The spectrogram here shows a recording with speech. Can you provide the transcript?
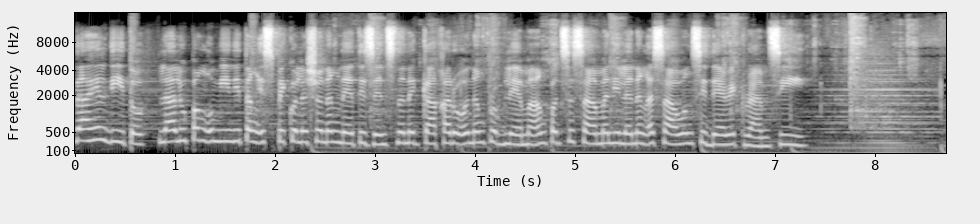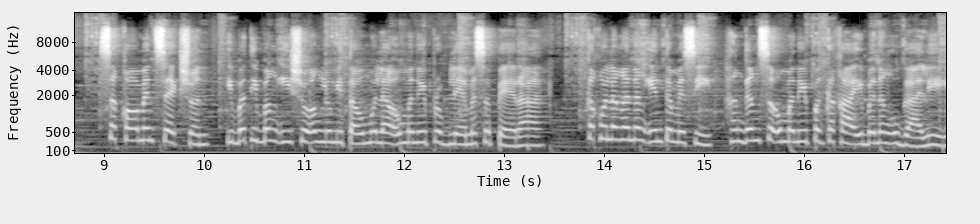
Dahil dito, lalo pang uminit ang espekulasyon ng netizens na nagkakaroon ng problema ang pagsasama nila ng asawang si Derek Ramsey. Sa comment section, iba't ibang isyo ang lumitaw mula umano'y problema sa pera, kakulangan ng intimacy hanggang sa umano'y pagkakaiba ng ugali.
